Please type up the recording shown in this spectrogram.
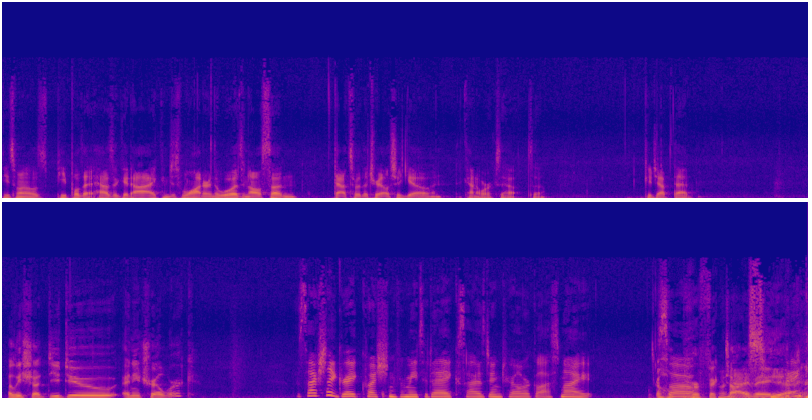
he's one of those people that has a good eye, can just wander in the woods, and all of a sudden, that's where the trail should go. And it kind of works out. So good job, Thad. Alicia, do you do any trail work? It's actually a great question for me today because I was doing trail work last night. Oh, So- perfect Oh, nice. timing. Yeah. Thank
